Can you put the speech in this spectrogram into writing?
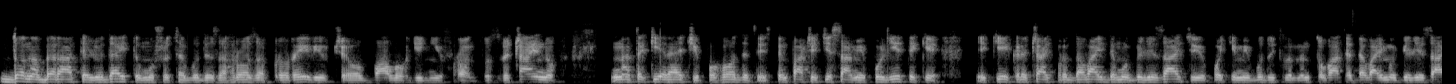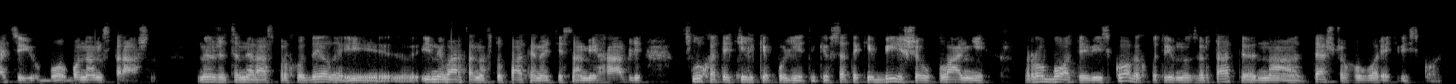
донабирати людей, тому що це буде загроза проривів чи обвалу лінії фронту. Звичайно, на такі речі погодитись, тим паче ті самі політики, які кричать про давай демобілізацію, потім і будуть лементувати давай мобілізацію, бо, бо нам страшно. Ми вже це не раз проходили, і, і не варто наступати на ті самі граблі, слухати тільки політики. Все таки більше у плані роботи військових потрібно звертати на те, що говорять військові.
